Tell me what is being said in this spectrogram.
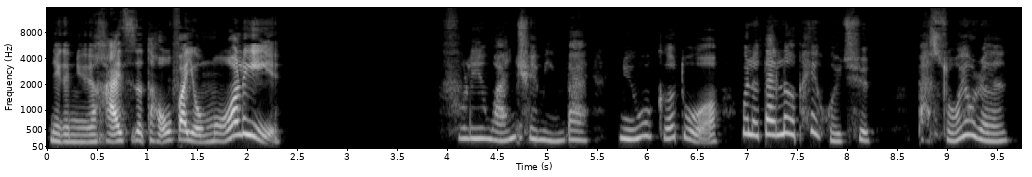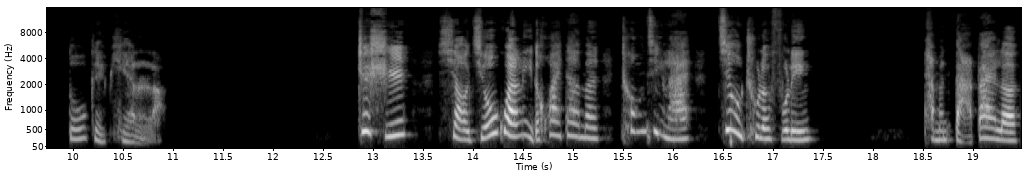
那个女孩子的头发有魔力。弗林完全明白，女巫格朵为了带乐佩回去，把所有人都给骗了。这时，小酒馆里的坏蛋们冲进来，救出了福林。他们打败了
